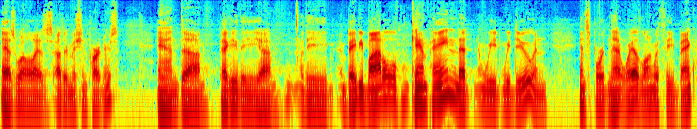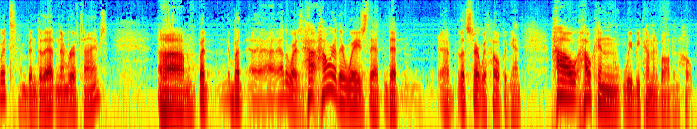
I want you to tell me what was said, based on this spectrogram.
as well as other mission partners. And uh, Peggy, the uh, the baby bottle campaign that we we do and and support in that way, along with the banquet. I've been to that a number of times. Um, but but uh, otherwise, how, how are there ways that, that uh, let's start with hope again. How, how can we become involved in hope?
